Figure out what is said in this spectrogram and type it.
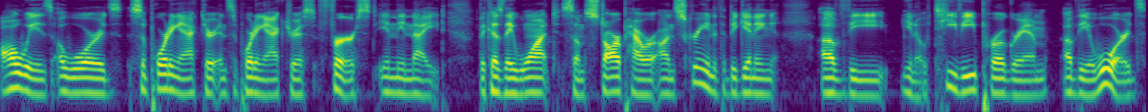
always awards supporting actor and supporting actress first in the night because they want some star power on screen at the beginning of the, you know, TV program of the awards.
